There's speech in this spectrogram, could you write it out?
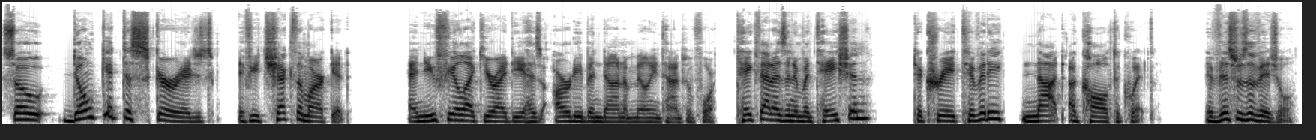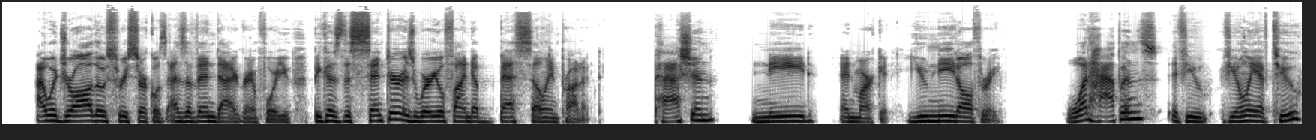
So don't get discouraged if you check the market and you feel like your idea has already been done a million times before. Take that as an invitation to creativity, not a call to quit. If this was a visual, I would draw those three circles as a Venn diagram for you because the center is where you'll find a best selling product passion, need, and market. You need all three. What happens if you if you only have two?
